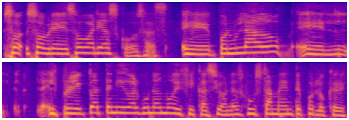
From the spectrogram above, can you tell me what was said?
sobre eso varias cosas. Eh, por un lado, el, el, proyecto ha tenido algunas modificaciones justamente por lo que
